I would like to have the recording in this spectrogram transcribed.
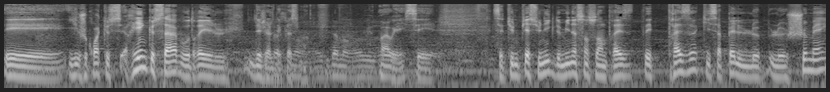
et je crois que rien que ça vaudrait déjà le déplacement. Évidemment, oui. oui c'est, c'est une pièce unique de 1973 qui s'appelle le, chemin,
